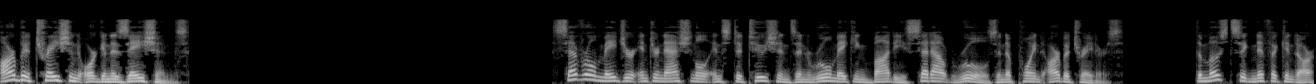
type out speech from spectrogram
Arbitration organizations Several major international institutions and rule-making bodies set out rules and appoint arbitrators. The most significant are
